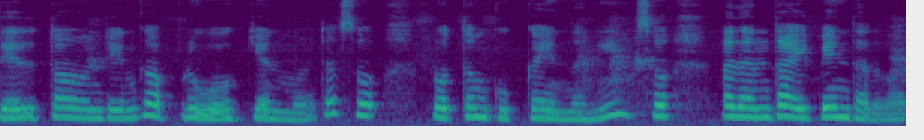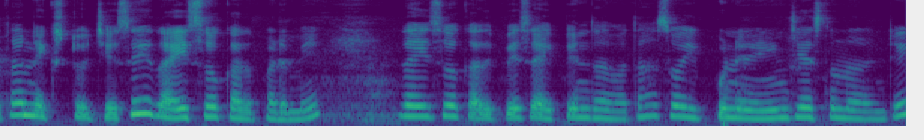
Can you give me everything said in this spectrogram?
తేలుతూ ఉంటే కనుక అప్పుడు ఓకే అనమాట సో మొత్తం కుక్ అయిందని. సో అదంతా అయిపోయిన తర్వాత నెక్స్ట్ వచ్చేసి రైస్ కలపడమే రైస్ కదిపేసి అయిపోయిన తర్వాత సో ఇప్పుడు నేను ఏం చేస్తున్నానంటే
